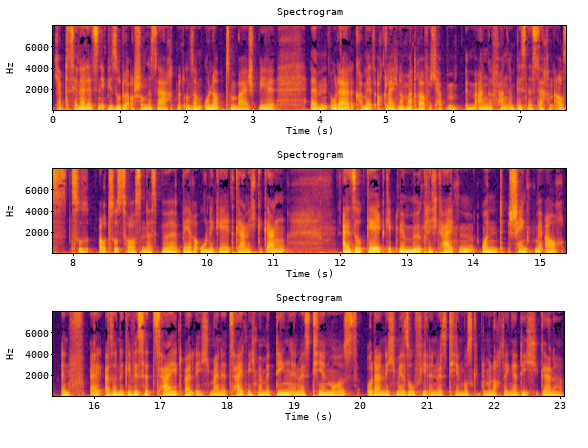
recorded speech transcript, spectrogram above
Ich habe das ja in der letzten Episode auch schon gesagt, mit unserem Urlaub zum Beispiel. Ähm, oder da kommen wir jetzt auch gleich nochmal drauf. Ich habe im, angefangen, im Business Sachen auszu, outzusourcen. Das wär, wäre ohne Geld gar nicht gegangen. Also Geld gibt mir Möglichkeiten und schenkt mir auch also eine gewisse Zeit, weil ich meine Zeit nicht mehr mit Dingen investieren muss oder nicht mehr so viel investieren muss. Es gibt immer noch Dinge, die ich gerne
